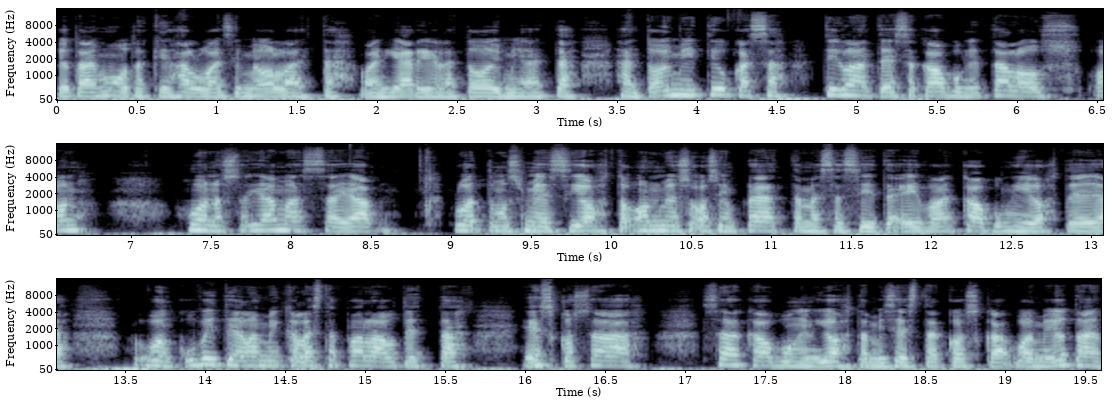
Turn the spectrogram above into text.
jotain muutakin haluaisimme olla, että vain järjellä toimia. Että hän toimii tiukassa tilanteessa, kaupungin talous on huonossa jamassa ja luottamusmiesjohto on myös osin päättämässä siitä, ei vain kaupunginjohtaja. Ja voin kuvitella, minkälaista palautetta Esko saa, saa kaupungin johtamisesta, koska voimme jotain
